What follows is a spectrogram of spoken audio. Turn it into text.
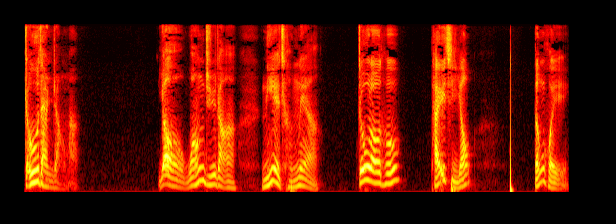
周站长吗？哟，王局长，你也成了呀？周老头抬起腰。等会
